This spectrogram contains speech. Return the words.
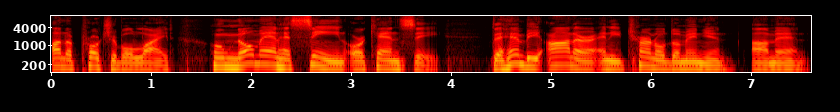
unapproachable light, whom no man has seen or can see. To him be honor and eternal dominion. Amen.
